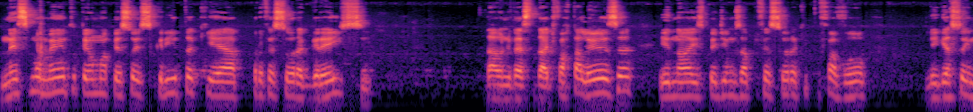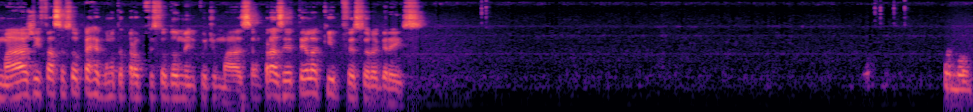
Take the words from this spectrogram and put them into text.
Nesse momento, tem uma pessoa escrita que é a professora Grace, da Universidade de Fortaleza, e nós pedimos à professora que, por favor, ligue a sua imagem e faça a sua pergunta para o professor Domênico de Massa. É um prazer tê-la aqui, professora Grace. Bom.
